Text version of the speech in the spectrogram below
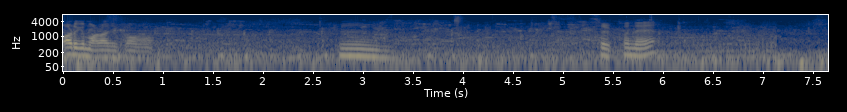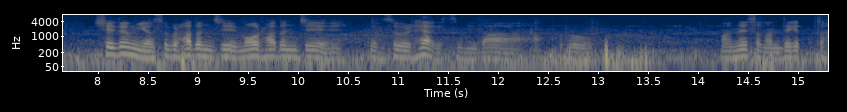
빠르게 말하니까. 음. 슬프네. 쉐딩 연습을 하든지 뭘 하든지 연습을 해야겠습니다. 앞으로 안 해선 안 되겠다.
